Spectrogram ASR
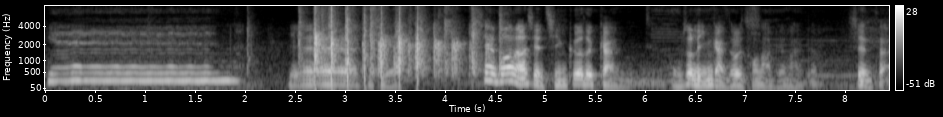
边。耶、谢谢。现在光良写情歌的感，我们说灵感都是从哪边来的？现在，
